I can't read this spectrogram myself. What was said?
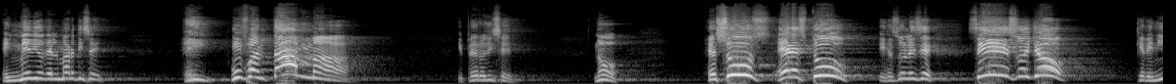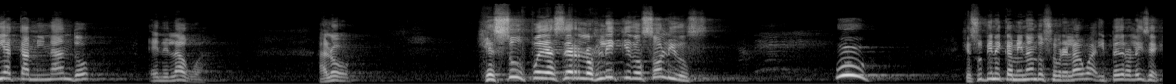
en medio del mar dice, ¡Hey! ¡Un fantasma! Y Pedro dice, no, Jesús, eres tú. Y Jesús le dice, sí, soy yo. Que venía caminando en el agua. Aló. Jesús puede hacer los líquidos sólidos. Uh. Jesús viene caminando sobre el agua y Pedro le dice,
